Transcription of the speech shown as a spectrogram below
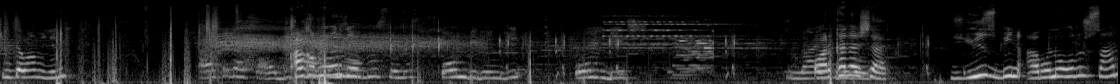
Şimdi devam edelim. Arkadaşlar arada- olursanız 11. 11 like Arkadaşlar 100 bin abone olursam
